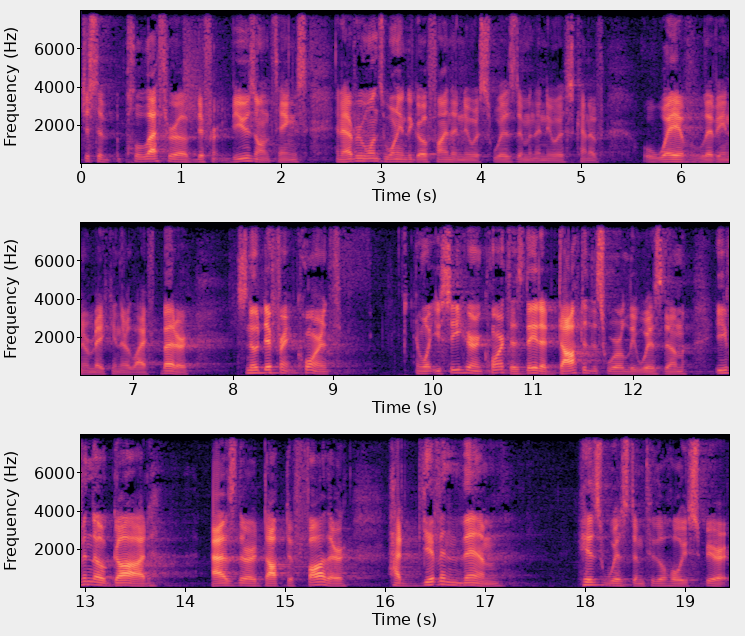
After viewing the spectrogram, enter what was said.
just a plethora of different views on things, and everyone's wanting to go find the newest wisdom and the newest kind of way of living or making their life better. It's no different in Corinth. And what you see here in Corinth is they'd adopted this worldly wisdom, even though God, as their adoptive father, had given them his wisdom through the Holy Spirit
